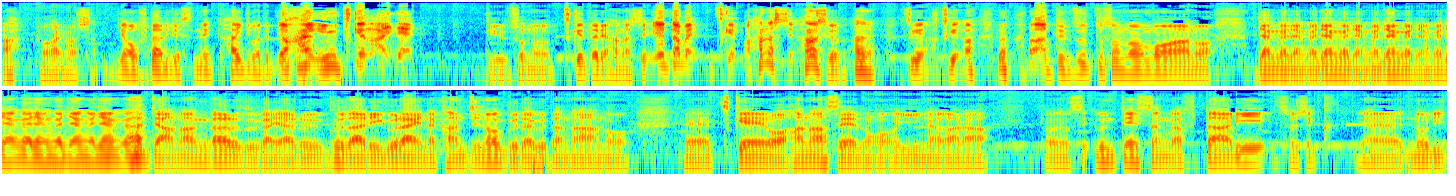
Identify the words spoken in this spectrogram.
あ、わかりました。で、お二人ですね。はいって言われて、いや、はい、つけないでっていう、その、つけたり話して、え、ダメつけ、話して、話してください。つけ、つけ、あ、あってずっとその、もうあの、ジャンガジャンガジャンガジャンガジャンガジャンガジャンガジャンガジャンガジャンガってあの、アンガールズがやるぐだりぐらいな感じのぐだぐだな、あの、えー、つけろ、話せのを言いながら、運転手さんが2人、そして、えー、乗り、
